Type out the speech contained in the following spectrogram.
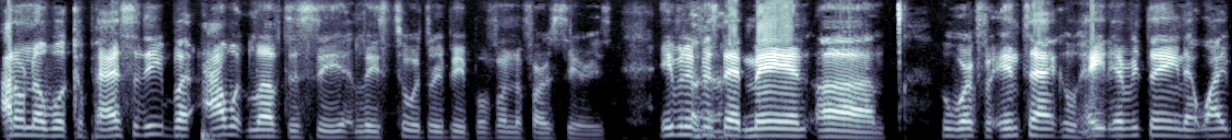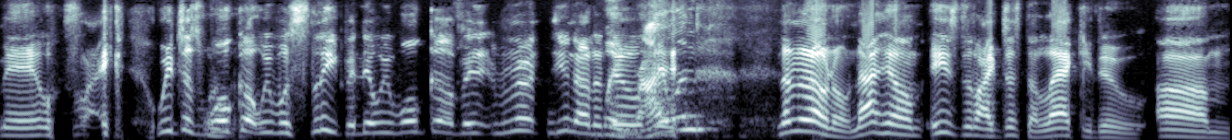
I don't know what capacity, but I would love to see at least two or three people from the first series, even if okay. it's that man. Um, who worked for NTAC, who hate everything. That white man who was like, we just woke up, we were asleep, and then we woke up, and you know the Wait, dude. Ryland? No, no, no, no, not him. He's the like just the lackey dude. Um,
